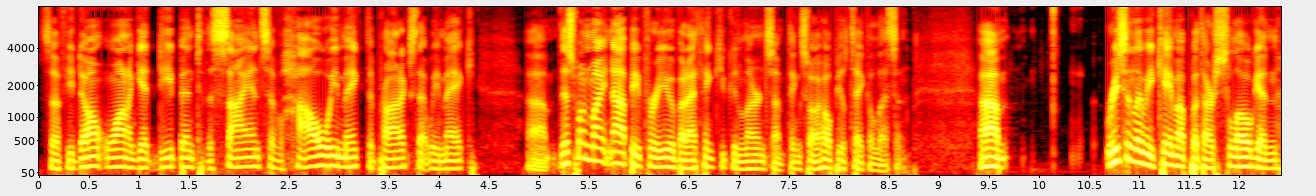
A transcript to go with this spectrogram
So, if you don't want to get deep into the science of how we make the products that we make, um, this one might not be for you, but I think you can learn something. So, I hope you'll take a listen. Um, recently, we came up with our slogan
